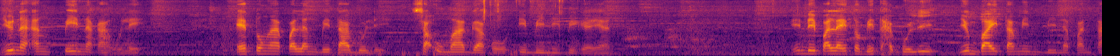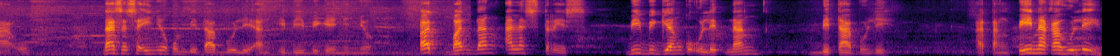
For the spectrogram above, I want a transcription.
Yun na ang pinakahuli. Ito nga palang bitabuli, sa umaga ko ibinibigayan. Hindi pala ito bitabuli, yung vitamin B na pantao. Nasa sa inyo kung bitabuli ang ibibigay ninyo. At bandang alas 3, bibigyan ko ulit ng bitabuli. At ang pinakahuli,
